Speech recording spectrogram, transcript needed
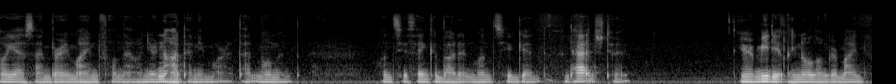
Oh yes, I'm very mindful now, and you're not anymore at that moment. Once you think about it and once you get attached to it, you're immediately no longer mindful.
